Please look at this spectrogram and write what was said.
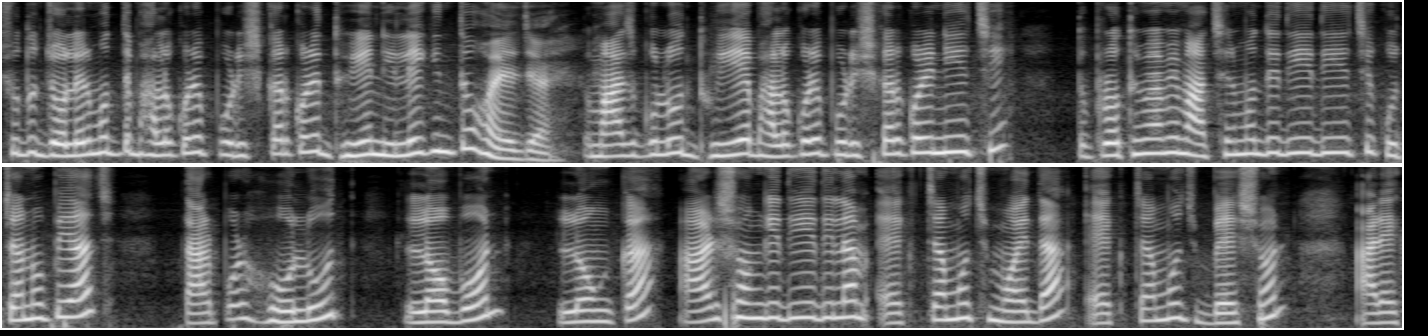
শুধু জলের মধ্যে ভালো করে পরিষ্কার করে ধুয়ে নিলেই কিন্তু হয়ে যায়। তো মাছগুলো ধুয়ে ভালো করে পরিষ্কার করে নিয়েছি। তো প্রথমে আমি মাছের মধ্যে দিয়ে দিয়েছি কুচানো পেঁয়াজ, তারপর হলুদ, লবণ লঙ্কা, আর সঙ্গে দিয়ে দিলাম এক চামচ ময়দা, এক চামচ বেসন, আর এক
